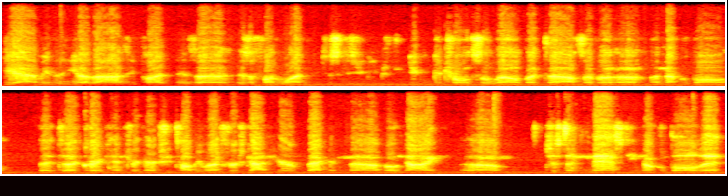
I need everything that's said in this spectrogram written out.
Yeah, I mean, you know, the Aussie punt is a is a fun one just because you can you can control it so well. But uh, I also have a, a, a knuckleball that uh, Craig Hentrich actually taught me when I first got here back in uh, 09. Um, just a nasty knuckleball that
